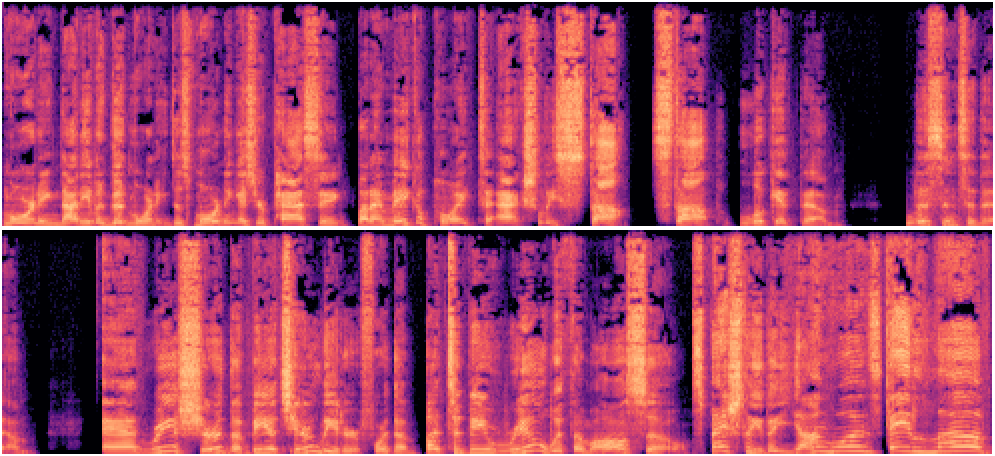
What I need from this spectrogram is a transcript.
morning not even good morning just morning as you're passing. But i make a point to actually stop stop look at them listen to them and reassure them, be a cheerleader for them, but to be real with them also. Especially the young ones, they love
